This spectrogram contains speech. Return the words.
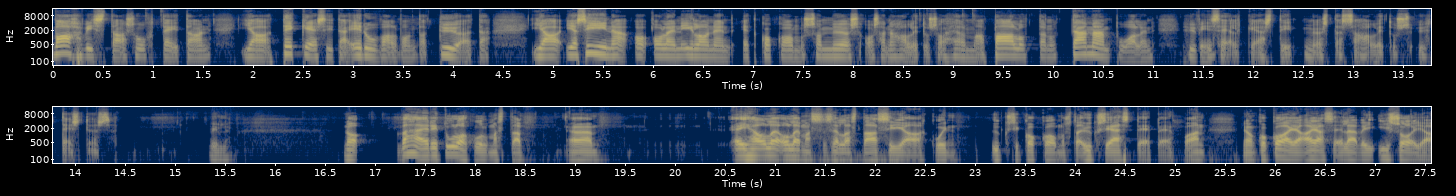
vahvistaa suhteitaan ja tekee sitä edunvalvontatyötä. Ja, ja siinä olen iloinen, että kokoomus on myös osana hallitusohjelmaa paaluttanut tämän puolen hyvin selkeästi myös tässä hallitusyhteistyössä. Ville? No vähän eri tulokulmasta. Eihän ole olemassa sellaista asiaa kuin yksi kokoomus tai yksi SDP, vaan ne on koko ajan ajassa eläviä isoja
